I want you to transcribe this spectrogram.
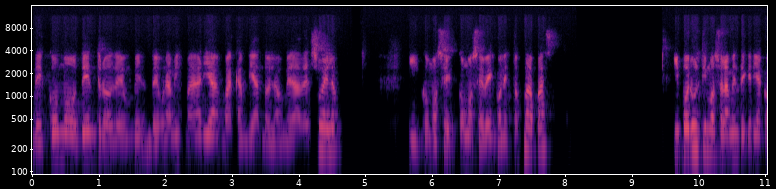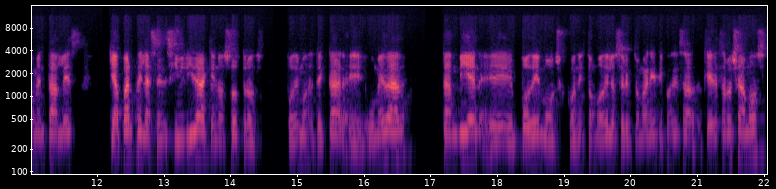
de cómo dentro de, una misma área va cambiando la humedad del suelo y cómo se, cómo se ven con estos mapas. Y por último, solamente quería comentarles que aparte de la sensibilidad que nosotros podemos detectar eh, humedad, también eh, podemos, con estos modelos electromagnéticos que desarrollamos,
